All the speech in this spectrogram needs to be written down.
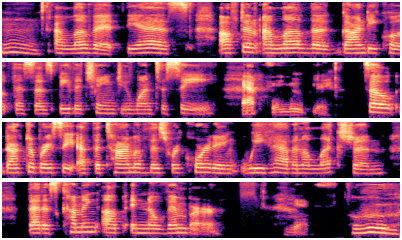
Mm, I love it. Yes. Often I love the Gandhi quote that says, Be the change you want to see. Absolutely. So, Dr. Bracey, at the time of this recording, we have an election that is coming up in November. Yes. Ooh.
